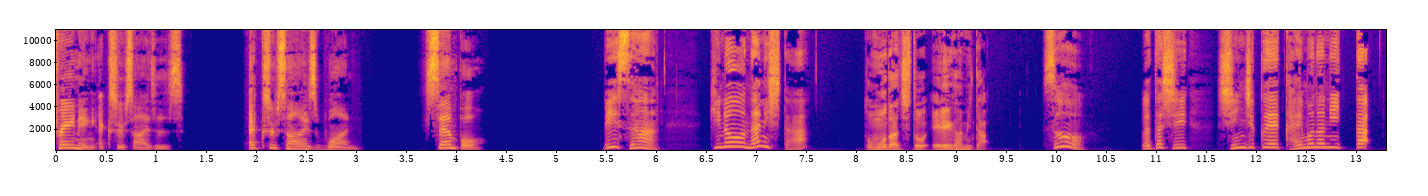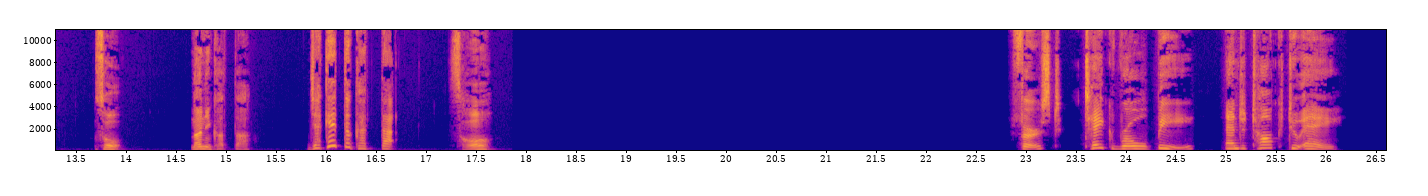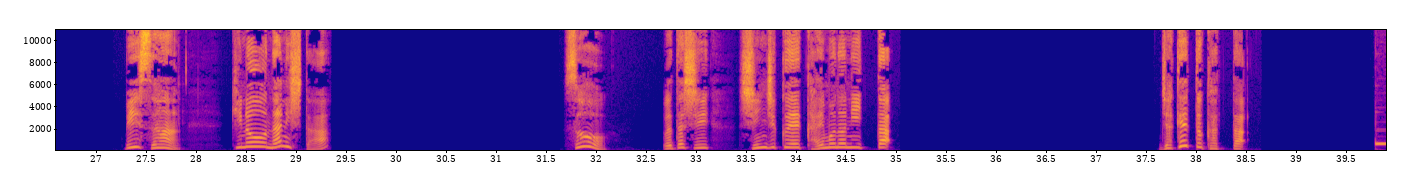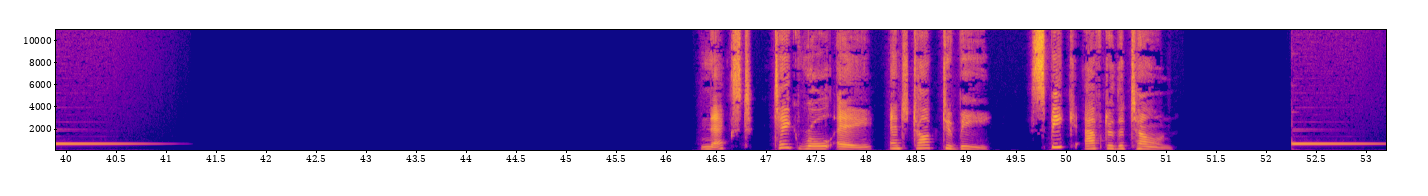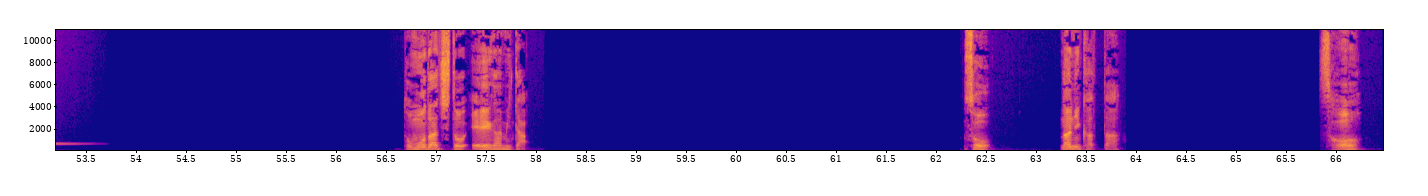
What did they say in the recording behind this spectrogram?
Training exercises. Exercise 1. Sample. B さん、昨日何した友達と映画見た。そう。私、新宿へ買い物に行った。そう。何買ったジャケット買った。そう。First, take role B and talk to A. B さん、昨日何したそう。私、新宿へ買い物に行った。ジャケット買った。Next, take role A and talk to B. Speak after the tone. 友達と映画見た。そう。何買った？そう。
